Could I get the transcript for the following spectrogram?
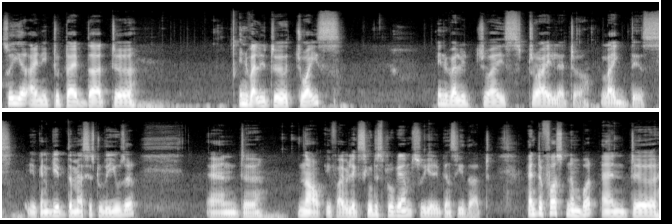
So here i need to type that uh, invalid uh, choice. Invalid choice try letter like this. You can give the message to the user. And uh, now if i will execute this program so here you can see that. Enter first number and uh,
